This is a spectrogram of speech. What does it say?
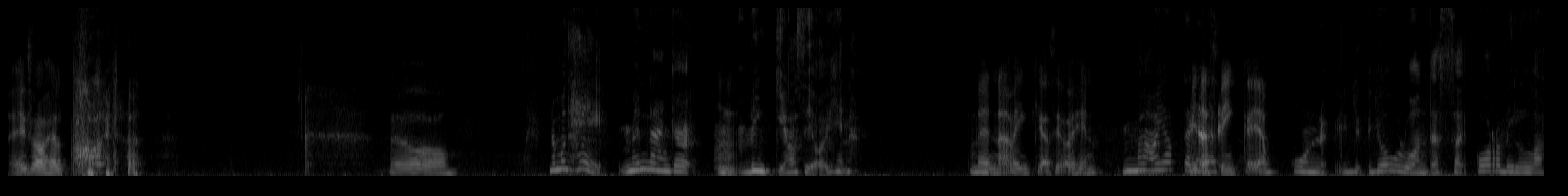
Ei se ole helppoa aina. Joo. No mut hei, mennäänkö mm. vinkkiasioihin? Mennään vinkkiasioihin. Mä ajattelen, Mitäs vinkkejä? kun joulu on tässä korvilla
